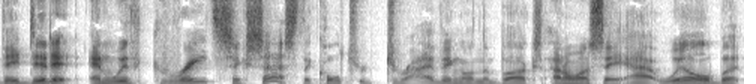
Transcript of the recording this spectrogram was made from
They did it, and with great success. The Colts were driving on the Bucks. I don't want to say at will, but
